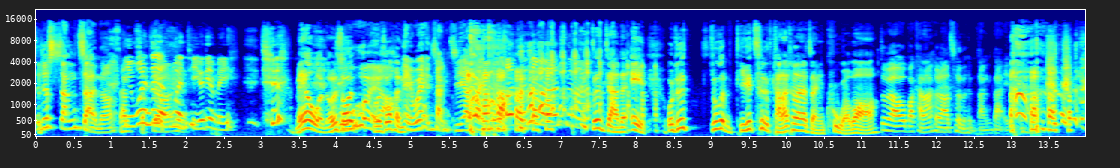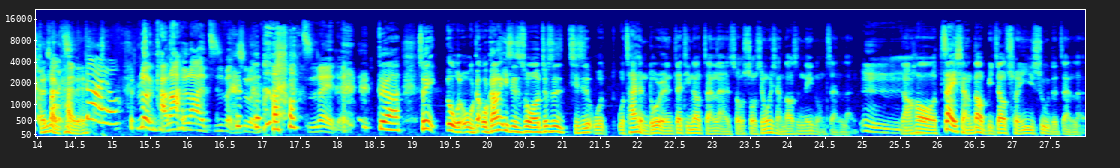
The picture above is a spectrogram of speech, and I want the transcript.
那就商展啊。你问这个问题有点没，没有我，我是说，不会啊、我说很，哎、欸，我也很想接啊，真的吗？真的假的？哎、欸，我觉得。如果一个测卡拉赫拉的展酷，好不好？对啊，我把卡拉赫拉测的很当代，很想看的、欸。对哦，论卡拉赫拉的资本论之类的。对啊，所以我我我刚刚意思是说，就是其实我我猜很多人在听到展览的时候，首先会想到是那种展览，嗯，然后再想到比较纯艺术的展览。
